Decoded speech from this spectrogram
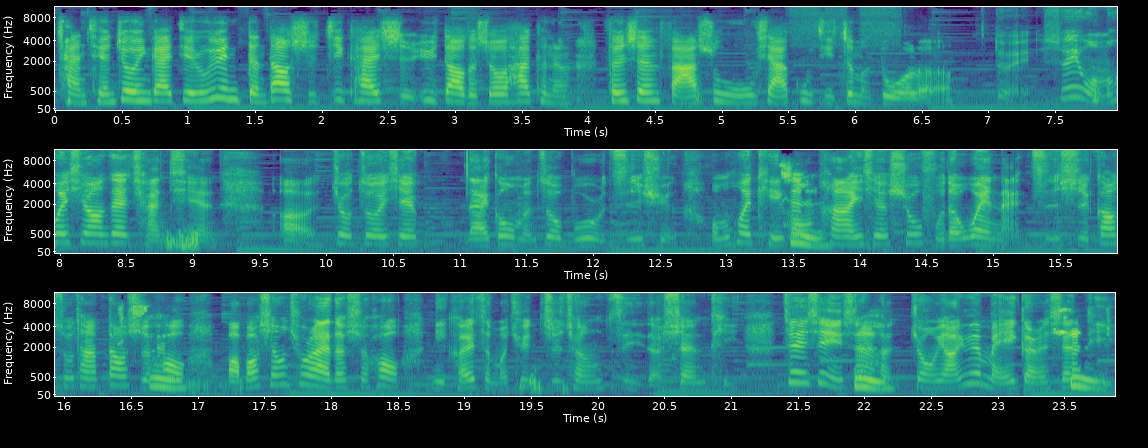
产前就应该介入，因为你等到实际开始遇到的时候，他可能分身乏术，无暇顾及这么多了。对，所以我们会希望在产前，呃，就做一些。来跟我们做哺乳咨询，我们会提供他一些舒服的喂奶姿势，告诉他到时候宝宝生出来的时候，你可以怎么去支撑自己的身体。这件事情是很重要，因为每一个人身体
